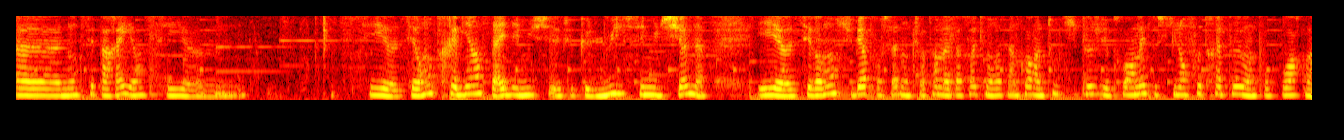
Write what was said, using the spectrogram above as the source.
donc c'est pareil, hein, c'est euh, c'est vraiment très bien, ça aide que l'huile s'émulsionne et euh, c'est vraiment super pour ça. Donc je suis en train de m'apercevoir qu'il me reste encore un tout petit peu, je vais pouvoir en mettre parce qu'il en faut très peu hein, pour pouvoir euh,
